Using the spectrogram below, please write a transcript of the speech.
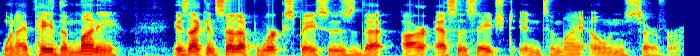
when I paid the money is I can set up workspaces that are SSH'd into my own server.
